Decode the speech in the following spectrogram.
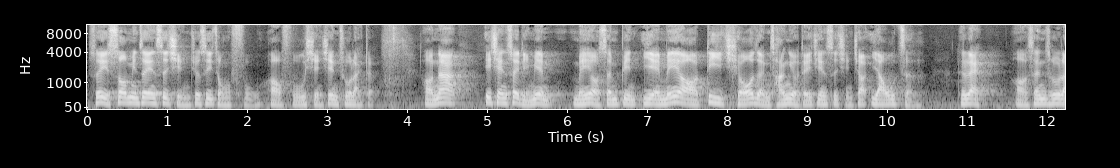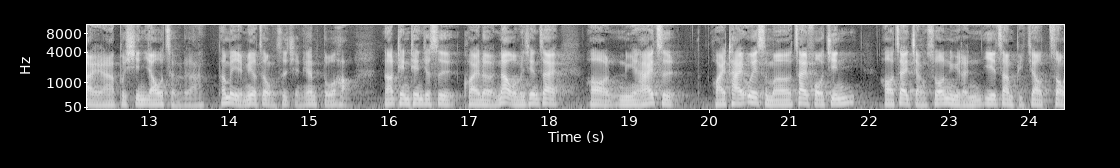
所以寿命这件事情就是一种福，哦福显现出来的，哦那一千岁里面没有生病，也没有地球人常有的一件事情叫夭折，对不对？哦生出来啊不幸夭折了啊，他们也没有这种事情，你看多好，然后天天就是快乐。那我们现在哦女孩子怀胎为什么在佛经？哦，在讲说女人业障比较重，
